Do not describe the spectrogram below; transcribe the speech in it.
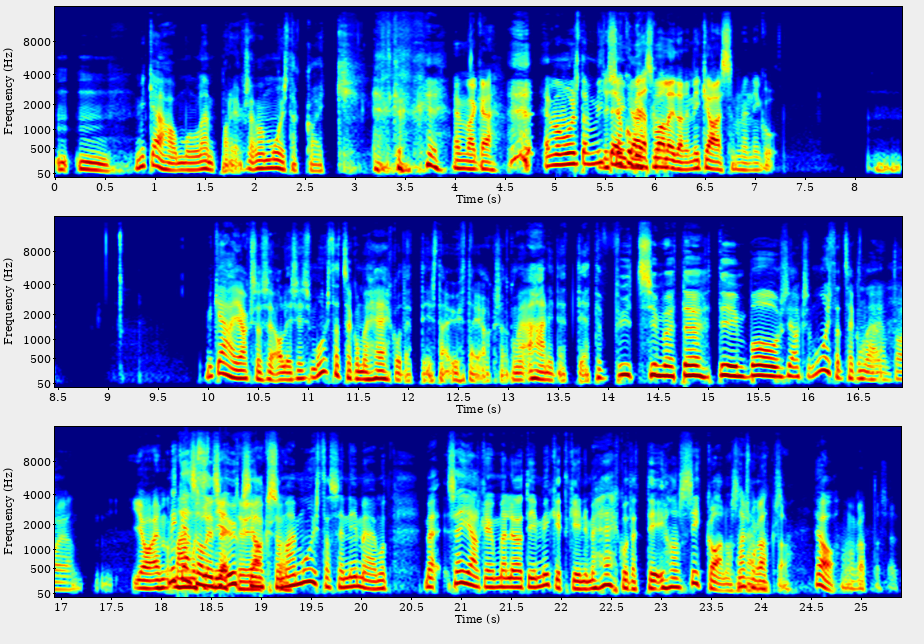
mm-mm. Mikähän on mun lempparijakso? En mä muista kaikki. En mäkään. En mä muista Jos mitenkään. joku pitäisi valita, niin mikä olisi semmoinen niinku... Mm. Mikähän jakso se oli? Siis muistatko, kun me hehkutettiin sitä yhtä jaksoa, kun me äänitettiin, että vitsi me tehtiin Bose-jakso. Muistatko, kun Toi me... on, toi on. Joo, en, mä en Mikä se oli se yksi jakso? jaksoa. Mä en muista sen nimeä, mutta me, sen jälkeen kun me lyötiin mikit kiinni, me hehkutettiin ihan sikana sitä Saanko mä katsoa? Joo. Mä katsoa sieltä.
